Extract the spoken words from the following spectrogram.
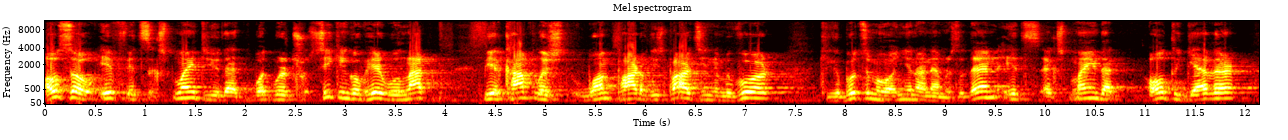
Also, if it's explained to you that what we're seeking over here will not be accomplished one part of these parts in the mavur, so then it's explained that altogether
